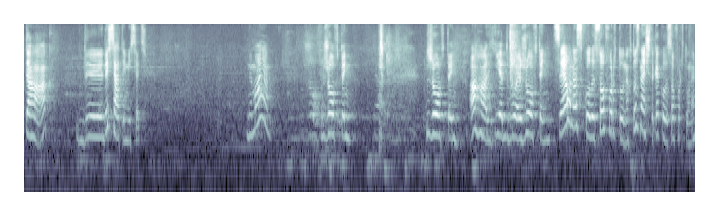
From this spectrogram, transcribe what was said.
Так, десятий місяць. Немає? Жовтень. Жовтень. Ага, є двоє. Жовтень. Це у нас колесо фортуни. Хто знає, що таке колесо фортуни?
